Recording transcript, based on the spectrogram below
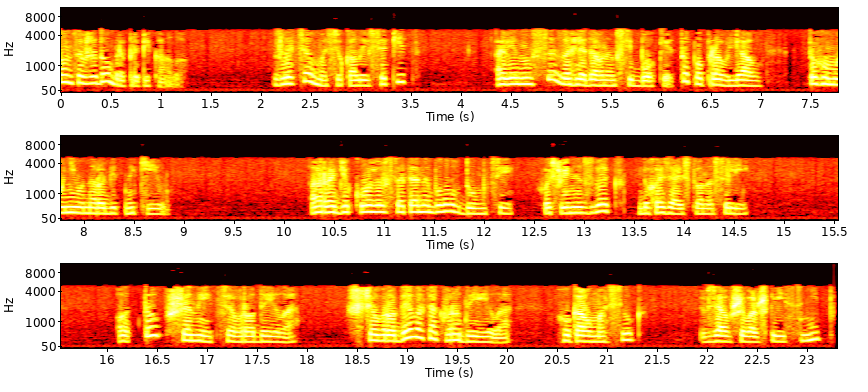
Сонце вже добре припікало. З лиця в Масюка лився піт, а він усе заглядав на всі боки, то поправляв, то гомонів на робітників. А радюкові все те не було в думці, хоч він і звик до хазяйства на селі. Ото пшениця вродила що вродила, так вродила, гукав Масюк, взявши важкий сніп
